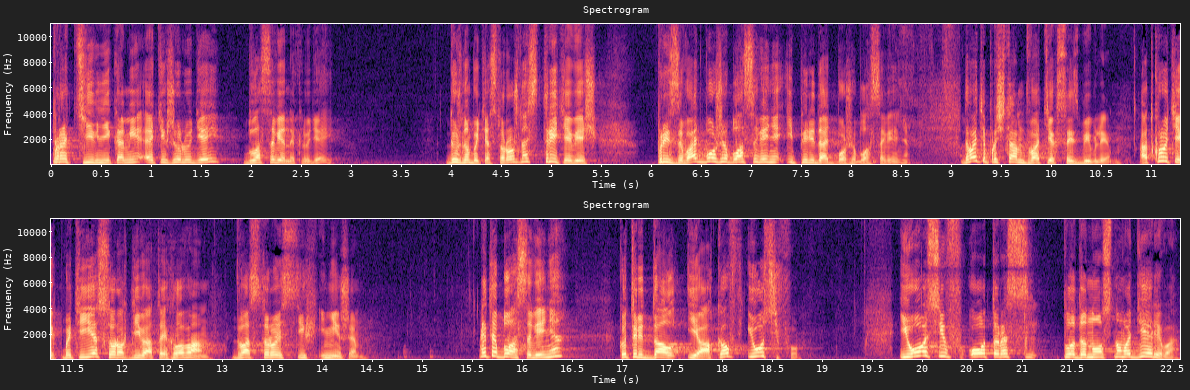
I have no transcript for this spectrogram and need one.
противниками этих же людей, благословенных людей. Должна быть осторожность. Третья вещь – призывать Божье благословение и передать Божье благословение – Давайте прочитаем два текста из Библии. Откройте Бытие, 49 глава, 22 стих и ниже. Это благословение, которое дал Иаков Иосифу. Иосиф – отрасль плодоносного дерева.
